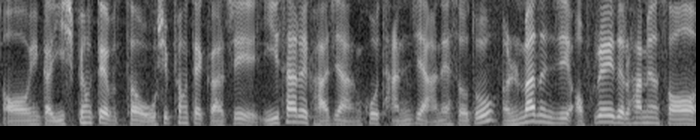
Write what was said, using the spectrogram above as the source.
어 그러니까 20평대부터 50평대까지 이 사를 가지 않고 단지 안에서도 얼마든지 업그레이드를 하면서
